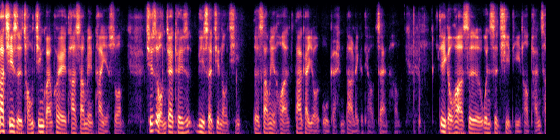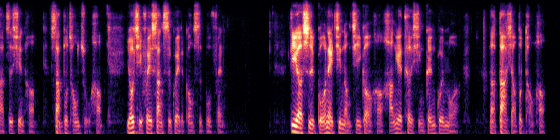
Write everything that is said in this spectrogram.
那其实从金管会它上面，它也说，其实我们在推绿色金融期的上面的话，大概有五个很大的一个挑战哈。第一个话是温室气体哈盘查资讯哈尚不充足哈，尤其非上市柜的公司部分。第二是国内金融机构哈行业特性跟规模啊大小不同哈，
